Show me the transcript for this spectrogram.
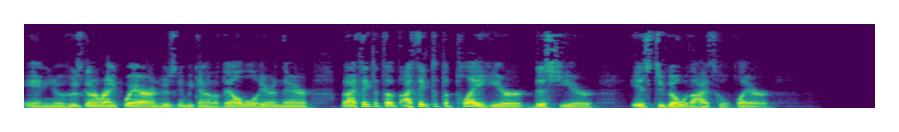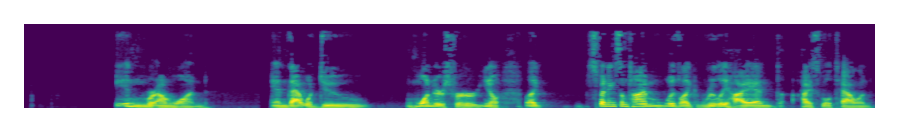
and you know who's going to rank where and who's going to be kind of available here and there. But I think that the I think that the play here this year is to go with a high school player in round one, and that would do wonders for you know like spending some time with like really high end high school talent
